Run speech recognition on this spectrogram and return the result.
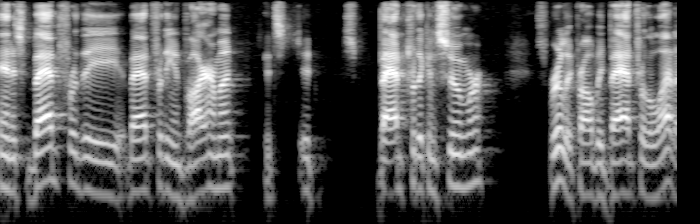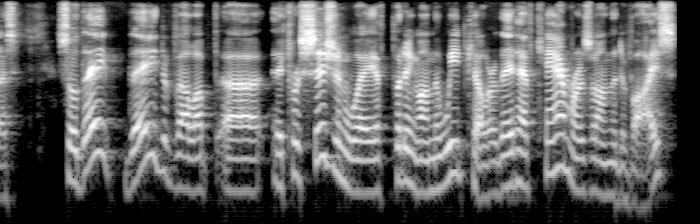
and it's bad for the bad for the environment. It's it's bad for the consumer. It's really probably bad for the lettuce. So they they developed uh, a precision way of putting on the weed killer. They'd have cameras on the device,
